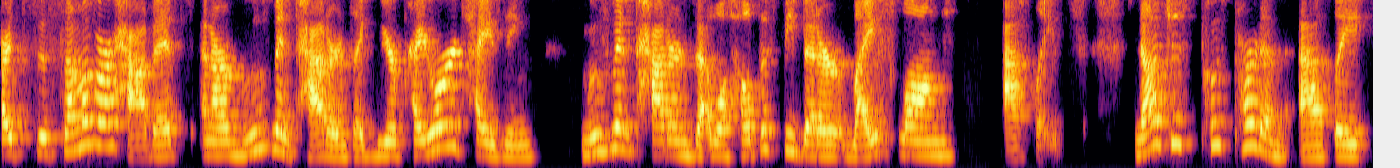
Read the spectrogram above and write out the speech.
it's the sum of our habits and our movement patterns. Like, we are prioritizing movement patterns that will help us be better lifelong athletes not just postpartum athlete,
